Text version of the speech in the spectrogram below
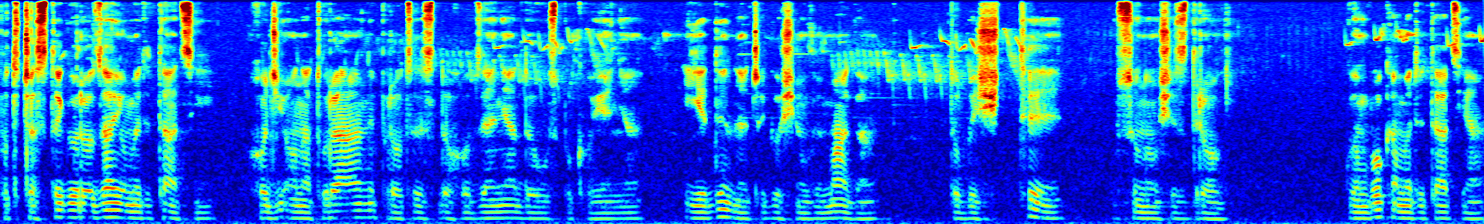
Podczas tego rodzaju medytacji chodzi o naturalny proces dochodzenia do uspokojenia jedyne, czego się wymaga, to byś ty usunął się z drogi. Głęboka medytacja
